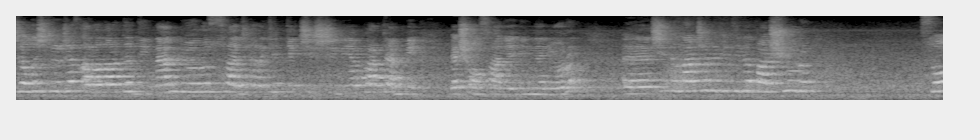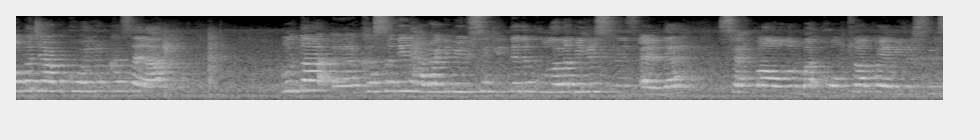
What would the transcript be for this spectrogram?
çalıştıracağız. Aralarda dinlenmiyoruz. Sadece hareket geçişini yaparken bir 5-10 saniye dinleniyorum. Ee, şimdi lunge hareketiyle başlıyorum. Sol bacağımı koydum kasaya. Burada e, kasa değil herhangi bir yükseklikte de kullanabilirsiniz evde. Sehpa olur, koltuğa koyabilirsiniz.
